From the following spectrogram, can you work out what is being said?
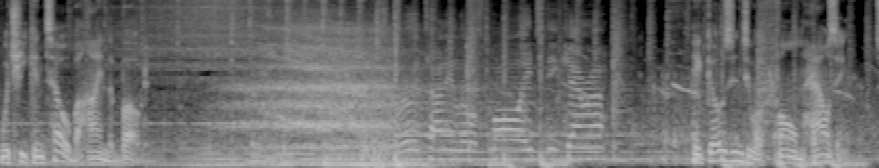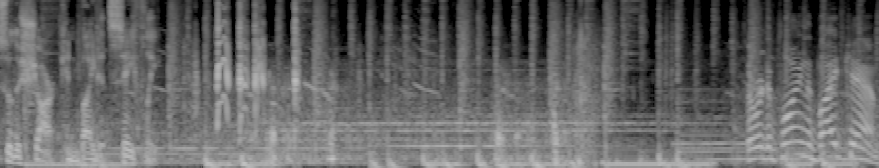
which he can tow behind the boat. Really tiny little small HD camera. It goes into a foam housing so the shark can bite it safely. So we're deploying the bite cam.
